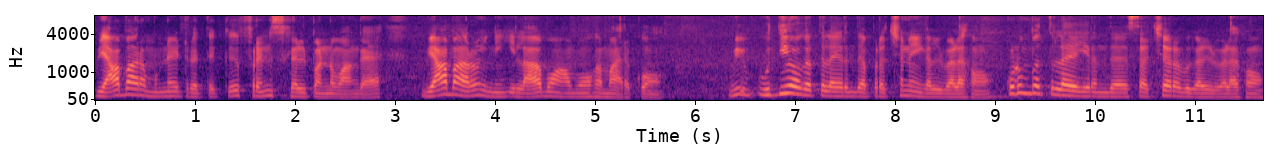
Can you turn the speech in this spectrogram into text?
வியாபார முன்னேற்றத்துக்கு ஃப்ரெண்ட்ஸ் ஹெல்ப் பண்ணுவாங்க. வியாபாரம் இன்றைக்கி லாபம் அமோகமாக இருக்கும். உத்தியோகத்தில் இருந்த பிரச்சனைகள் விலகும். குடும்பத்தில் இருந்த சச்சரவுகள் விலகும்.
